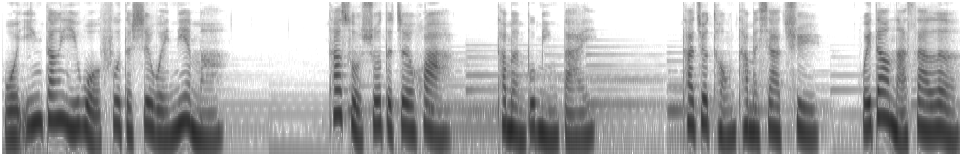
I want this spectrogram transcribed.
我应当以我父的事为念吗？”他所说的这话，他们不明白。他就同他们下去，回到拿撒勒，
